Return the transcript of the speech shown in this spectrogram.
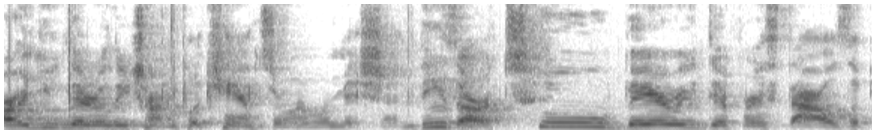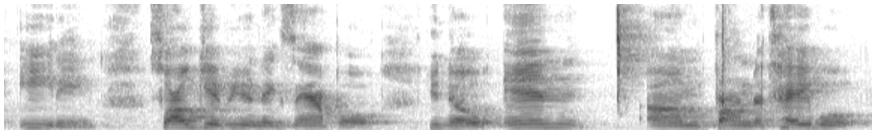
are you literally trying to put cancer in remission? These are two very different styles of eating. So I'll give you an example. You know, in um, Farm to Table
